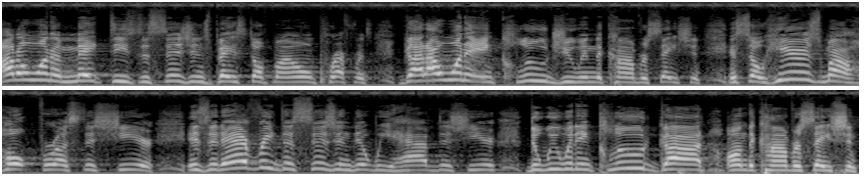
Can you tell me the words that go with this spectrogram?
I don't want to make these decisions based off my own preference. God, I want to include you in the conversation. And so here's my hope for us this year is that every decision that we have this year that we would include God on the conversation.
